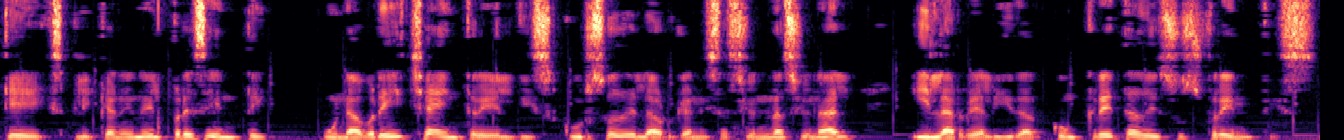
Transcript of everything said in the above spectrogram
que explican en el presente una brecha entre el discurso de la organización nacional y la realidad concreta de sus frentes.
